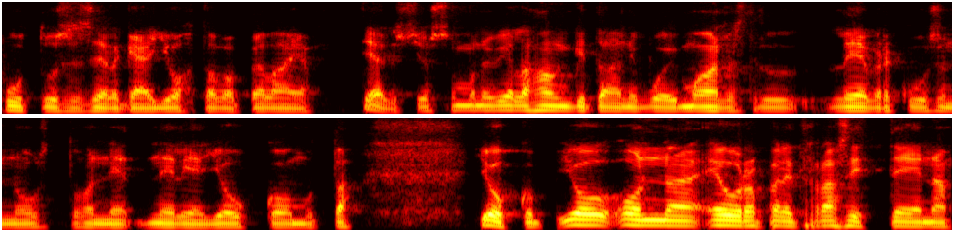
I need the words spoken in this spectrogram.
puuttuu se selkeä johtava pelaaja. Tietysti jos semmoinen vielä hankitaan, niin voi mahdollisesti Leverkusen nousta tuohon neljän joukkoon, mutta joukko jo on europelit rasitteena,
